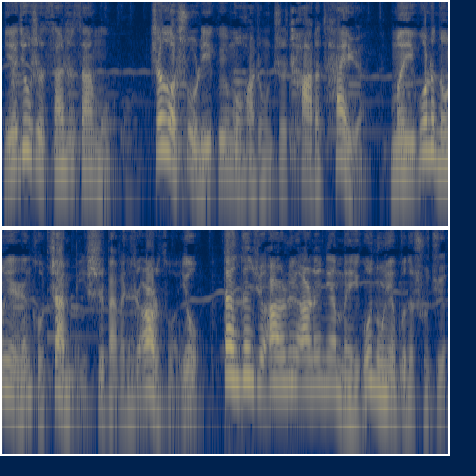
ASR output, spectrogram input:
也就是三十三亩，这个数离规模化种植差得太远。美国的农业人口占比是百分之二左右，但根据二零二零年美国农业部的数据，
